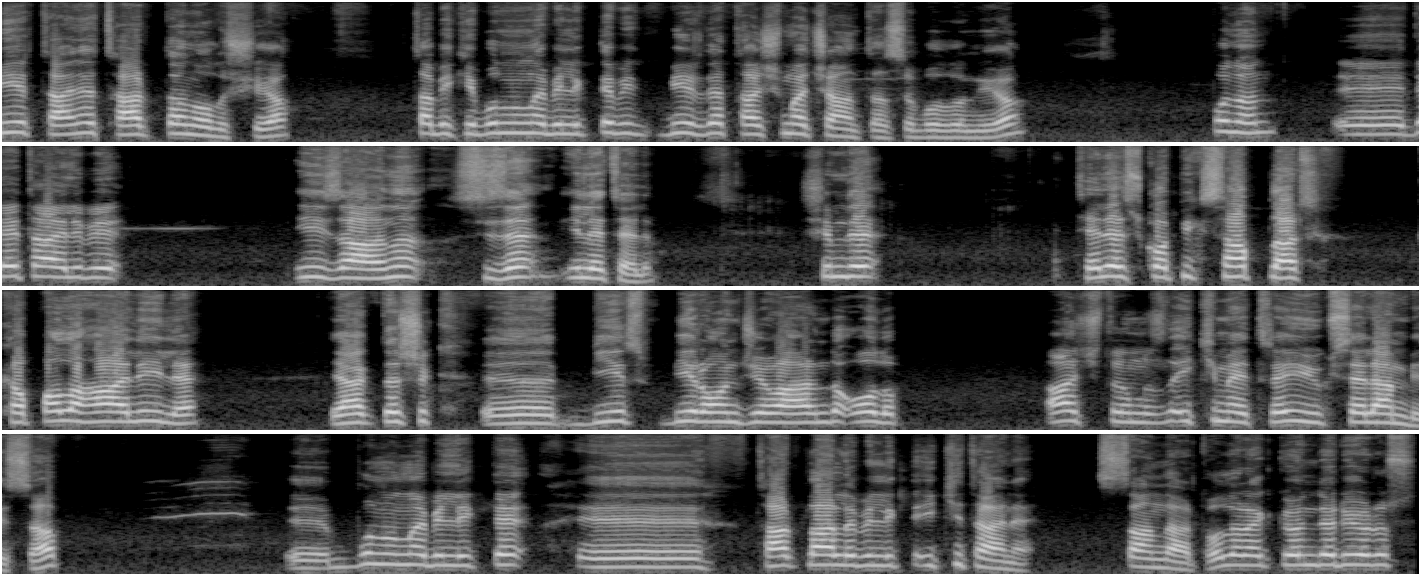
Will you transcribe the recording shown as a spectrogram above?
bir tane tarptan oluşuyor. Tabii ki bununla birlikte bir, bir de taşıma çantası bulunuyor. Bunun e, detaylı bir izahını size iletelim. Şimdi teleskopik saplar kapalı haliyle yaklaşık e, 1-1.10 civarında olup açtığımızda 2 metreye yükselen bir sap. E, bununla birlikte e, tarplarla birlikte iki tane standart olarak gönderiyoruz.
